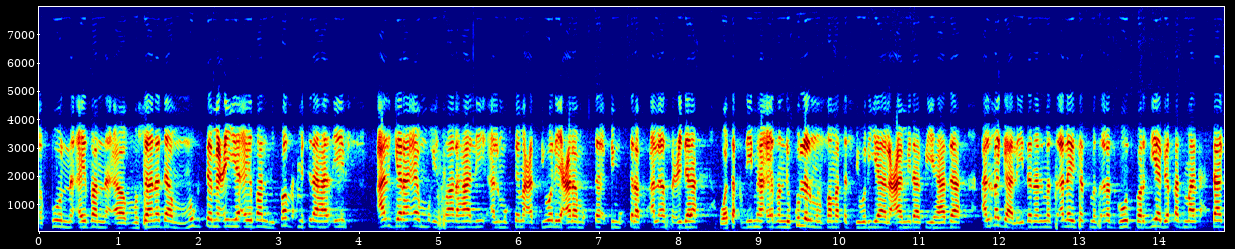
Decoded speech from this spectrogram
تكون أيضا مساندة مجتمعية أيضا لفضح مثل هذه الجرائم وإيصالها للمجتمع الدولي على في مختلف الأصعدة وتقديمها أيضا لكل المنظمات الدولية العاملة في هذا المجال، اذا المسألة ليست مسألة جهود فردية بقد ما تحتاج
